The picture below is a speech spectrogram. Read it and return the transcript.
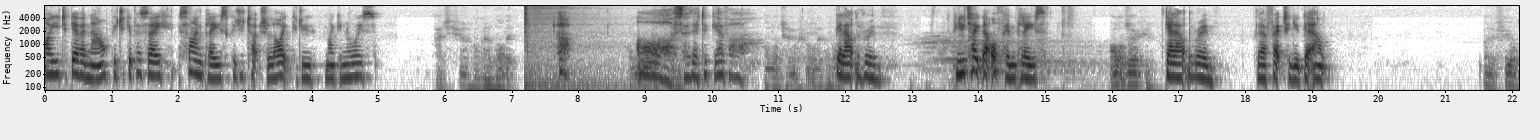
Are you together now? Could you give us a sign, please? Could you touch a light? Could you make a noise? I actually feel like I'm going to vomit. Oh, so they're together. I'm not joking. I feel like I'm gonna Get out the room. Can you take that off him, please? I'm not joking. Get out the room. They're affecting you. Get out. I don't feel well.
